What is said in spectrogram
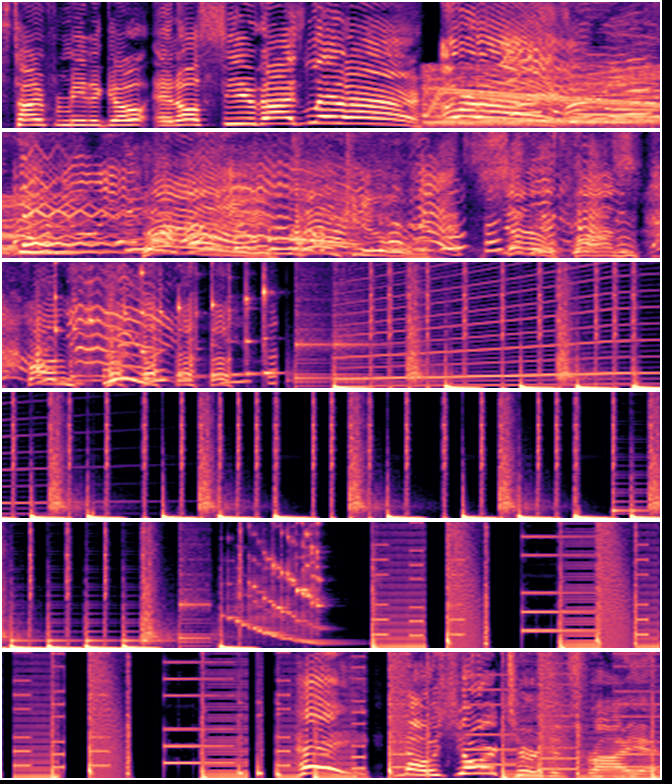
It's time for me to go, and I'll see you guys later. All right. Hey, thank you! So fun! Fun! Hey, now it's your turn to try it.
